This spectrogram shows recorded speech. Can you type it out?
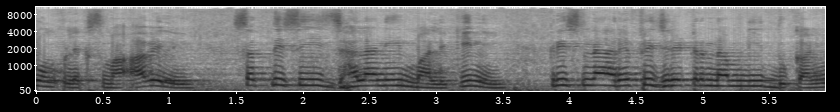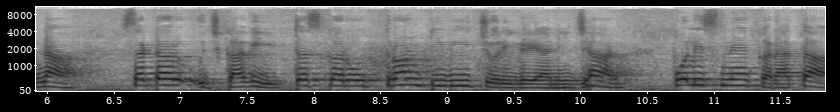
કોમ્પ્લેક્સમાં આવેલી શક્તિસિંહ ઝાલાની માલિકીની ક્રિષ્ના રેફ્રિજરેટર નામની દુકાનના શટર ઉચકાવી તસ્કરો ત્રણ ટીવી ચોરી ગયાની જાણ પોલીસને કરાતા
